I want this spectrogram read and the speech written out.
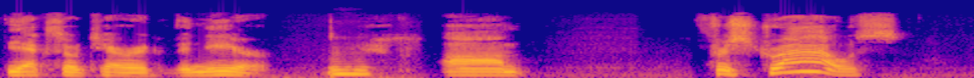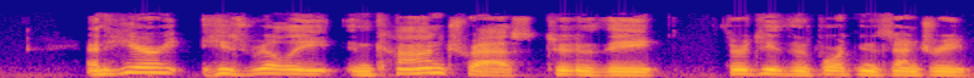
the exoteric veneer. Mm-hmm. Um, for Strauss, and here he's really in contrast to the 13th and 14th century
